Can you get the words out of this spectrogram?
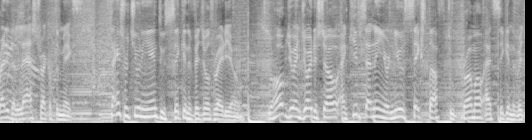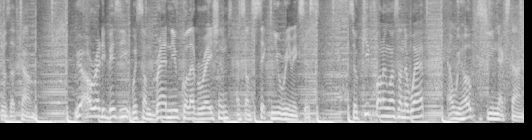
Already the last track of the mix. Thanks for tuning in to Sick Individuals Radio. We hope you enjoy the show and keep sending your new sick stuff to promo at sickindividuals.com. We are already busy with some brand new collaborations and some sick new remixes. So keep following us on the web and we hope to see you next time.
